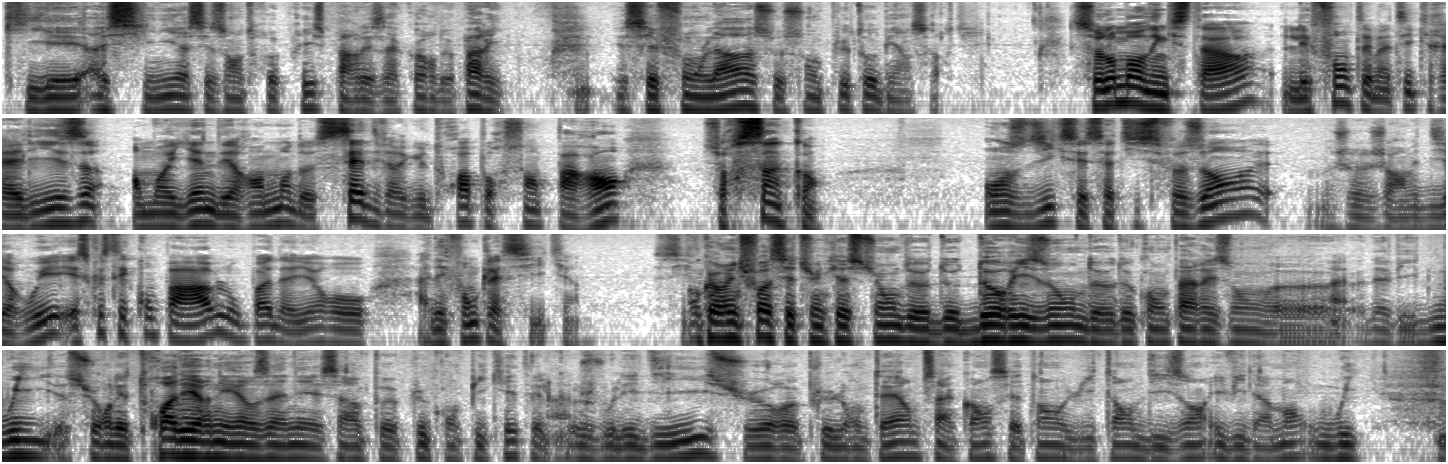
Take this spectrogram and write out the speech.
qui est assignée à ces entreprises par les accords de Paris. Et ces fonds-là se sont plutôt bien sortis. Selon Morningstar, les fonds thématiques réalisent en moyenne des rendements de 7,3% par an sur 5 ans. On se dit que c'est satisfaisant, j'ai envie de dire oui. Est-ce que c'est comparable ou pas d'ailleurs à des fonds classiques? Si- Encore une fois, c'est une question de- de- d'horizon, de, de, comparaison, euh, Ouais. David. Oui, sur les trois dernières années, c'est un peu plus compliqué, tel que je vous l'ai dit. Sur plus long terme, 5 ans, 7 ans, 8 ans, 10 ans, évidemment, oui. Mm.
